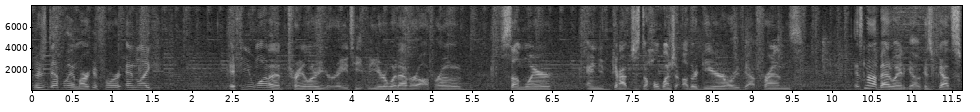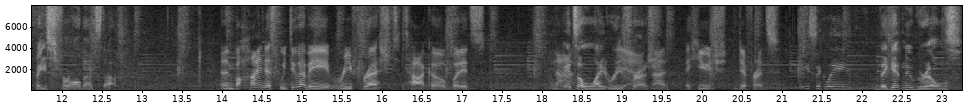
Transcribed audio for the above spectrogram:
there's definitely a market for it. And like, if you want to trailer your ATV or whatever off-road somewhere, and you've got just a whole bunch of other gear, or you've got friends, it's not a bad way to go because you've got space for all that stuff. And then behind us, we do have a refreshed Taco, but it's not. It's a light refresh. Yeah, not a huge difference. Basically, they get new grills,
